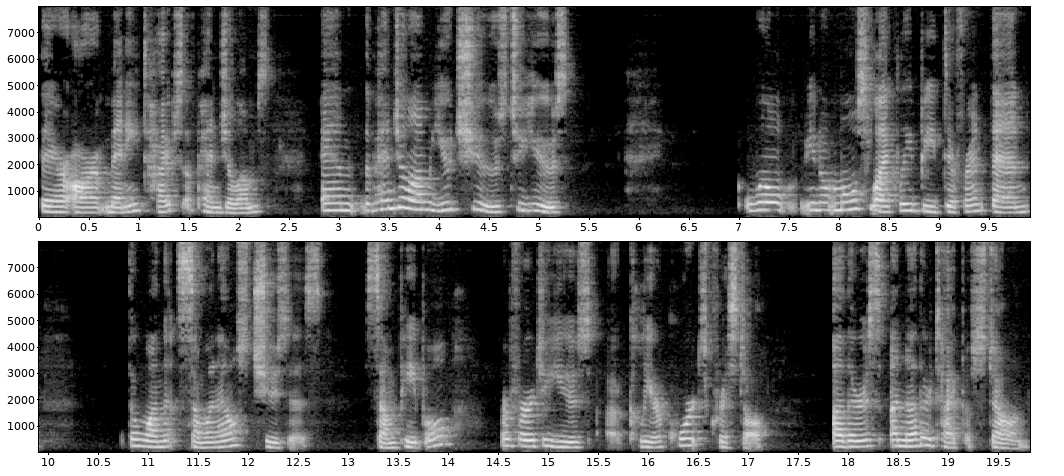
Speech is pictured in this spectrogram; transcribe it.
There are many types of pendulums, and the pendulum you choose to use will, you know, most likely be different than the one that someone else chooses. Some people prefer to use a clear quartz crystal, others another type of stone.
